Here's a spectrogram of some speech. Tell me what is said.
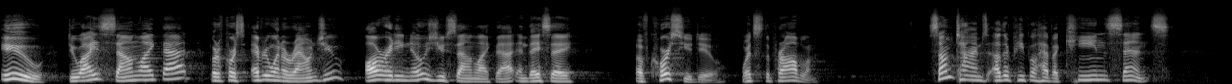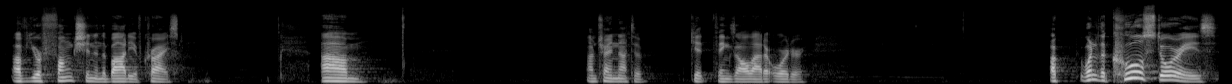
Ew, do I sound like that? But of course, everyone around you already knows you sound like that, and they say, Of course you do. What's the problem? Sometimes other people have a keen sense of your function in the body of Christ. Um, I'm trying not to get things all out of order. A, one of the cool stories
